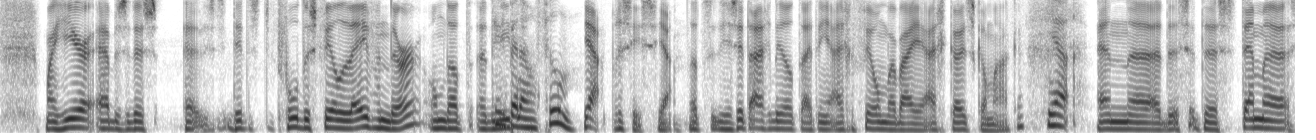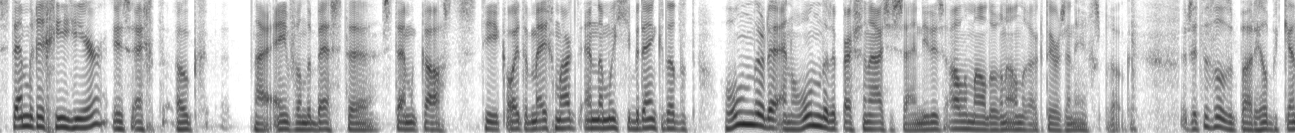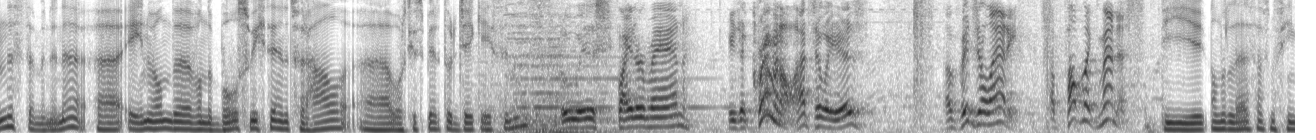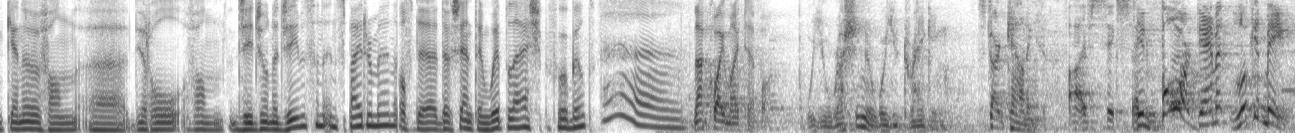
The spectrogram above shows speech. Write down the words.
Maar hier hebben ze dus uh, dit is, voelt dus veel levender, omdat het is bijna een film. Ja, precies. Ja. Dat, je zit eigenlijk de hele tijd in je eigen film, waarbij je je eigen keuzes kan maken. Ja. En de, de stemmen, stemregie hier is echt ook nou, een van de beste stemcasts die ik ooit heb meegemaakt. En dan moet je bedenken dat het honderden en honderden personages zijn, die dus allemaal door een andere acteur zijn ingesproken. Er zitten zelfs een paar heel bekende stemmen in. Hè. Uh, een van de, van de booswichten in het verhaal uh, wordt gespeeld door J.K. Simmons. Who is Spider-Man? He's a criminal, that's who he is. A vigilante. A public menace. Die andere luisteraars misschien kennen van uh, die rol van J. Jonah Jameson in Spider-Man. Of de docent in Whiplash bijvoorbeeld. Ah. Not quite my tempo. Were you rushing or were you dragging? Start counting. Five, six, seven. In four, damn it! Look at me!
